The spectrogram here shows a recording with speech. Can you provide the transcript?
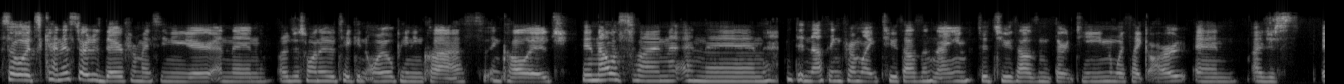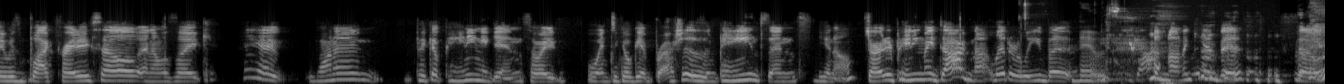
So it's kind of started there for my senior year, and then I just wanted to take an oil painting class in college, and that was fun. And then did nothing from like 2009 to 2013 with like art, and I just it was Black Friday sale, and I was like, hey, I want to pick up painting again, so I went to go get brushes and paints and you know started painting my dog not literally but It was on a canvas so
